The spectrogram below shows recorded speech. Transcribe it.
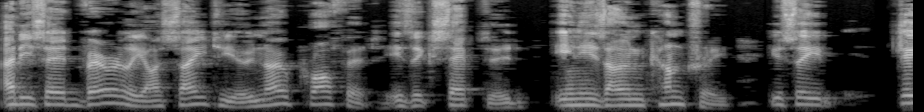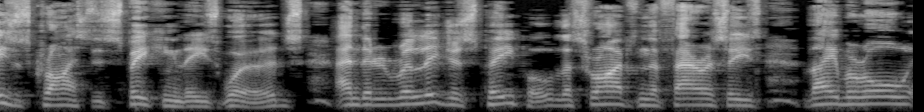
And he said, Verily I say to you, no prophet is accepted in his own country. You see, Jesus Christ is speaking these words, and the religious people, the scribes and the Pharisees, they were all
